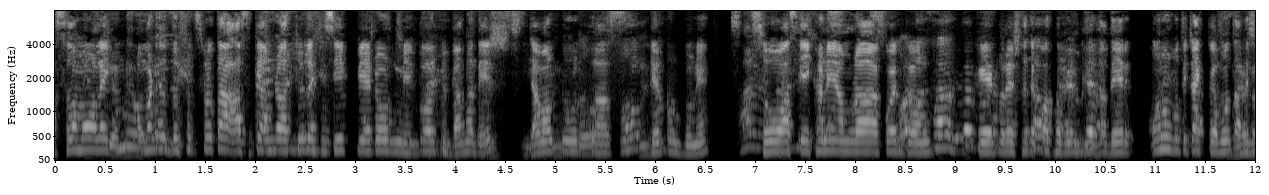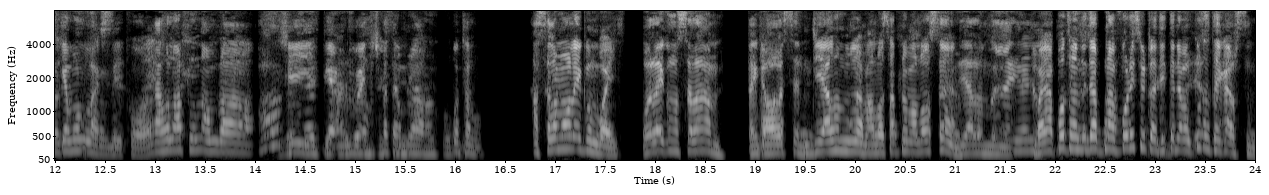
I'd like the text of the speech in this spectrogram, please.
আসসালামু আলাইকুম। সম্মানিত দর্শক শ্রোতা আজকে আমরা চলে এসেছি creator network Bangladesh Jamalpur plus ডেরপুর গুনে। সো আজকে এখানে আমরা কয়েকজন ক্রিয়েটরের সাথে কথা বলব তাদের অনুভূতিটা কেমন তাদের কেমন লাগবে তাহলে আসুন আমরা সেই সাথে আমরা কথা বলব আসসালামু আলাইকুম ভাই। ওয়ালাইকুম আসসালাম। ভাই কেমন আছেন? জি আলহামদুলিল্লাহ ভালো আছি। আপনি ভালো আছেন? জি আলহামদুলিল্লাহ। ভাইয়া প্রথমে যদি আপনার পরিচয়টা দিতেন এবং কোথা থেকে আসছেন?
